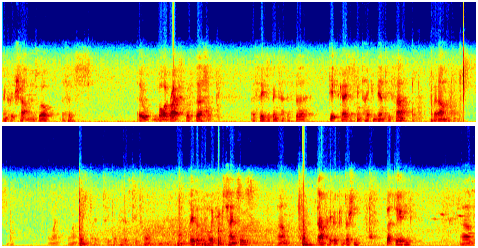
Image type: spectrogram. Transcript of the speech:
incorrect sharpening as well. If it's it'll vibrate with the if these have been ta- if the depth gauge has been taken down too far. But um, I won't won't too too tight. These are the Polytech's chainsaws. Um, they're in pretty good condition, bit dirty. Um,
